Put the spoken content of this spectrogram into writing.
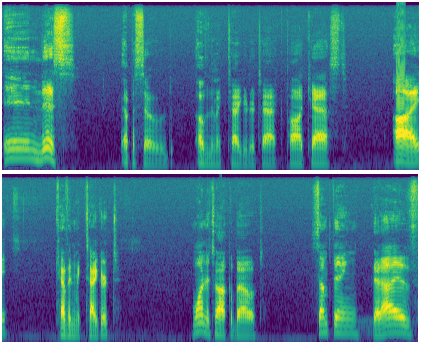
In this episode of the McTaggart Attack podcast, I, Kevin McTaggart, want to talk about something that I've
